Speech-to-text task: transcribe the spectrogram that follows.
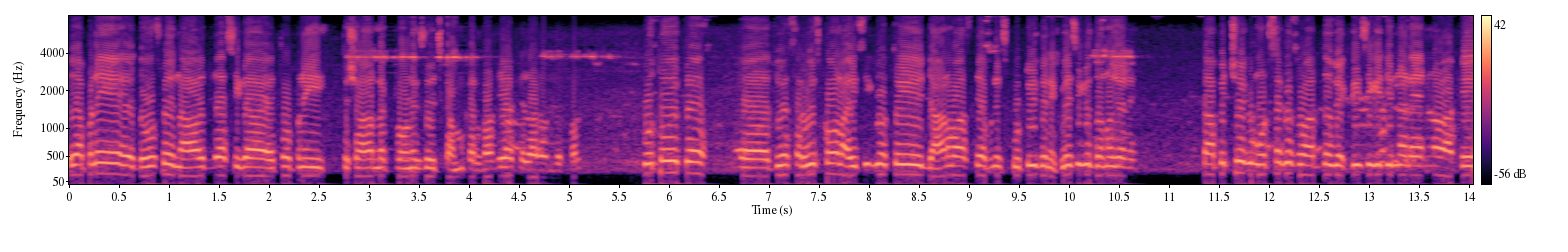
ਇਹ ਆਪਣੇ ਦੋਸਤ ਦੇ ਨਾਲ ਜਿਹੜਾ ਸੀਗਾ ਇੱਥੋਂ ਆਪਣੀ ਤੁਸ਼ਾਰ ਇਲੈਕਟ੍ਰੋਨਿਕਸ ਦੇ ਵਿੱਚ ਕੰਮ ਕਰਦਾ ਸੀ ਹੱਥੇਦਾਰ ਦੇ ਉੱਪਰ। ਉਤੋਂ ਇੱਕ ਅਹ, ਜਿਵੇਂ ਸਰਵਿਸ ਕਾਲ ਆਈ ਸੀਗੀ ਉੱਥੇ ਜਾਣ ਵਾਸਤੇ ਆਪਣੀ ਸਕੂਟਰੀ ਤੇ ਨਿਕਲੇ ਸੀਗੇ ਦੋਨੋਂ ਜਣੇ। ਤਾਂ ਪਿੱਛੇ ਇੱਕ ਮੋਟਰਸਾਈਕਲ ਸਵਾਰ ਦੋ ਵਿਅਕਤੀ ਸੀਗੇ ਜਿਨ੍ਹਾਂ ਨੇ ਇਹਨਾਂ ਨੂੰ ਆ ਕੇ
